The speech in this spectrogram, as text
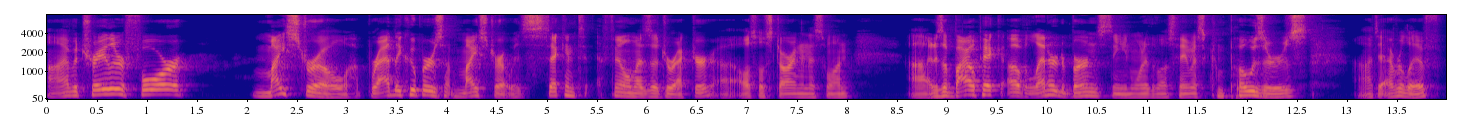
I have a trailer for Maestro, Bradley Cooper's Maestro, his second film as a director, uh, also starring in this one. Uh, it is a biopic of Leonard Bernstein, one of the most famous composers uh, to ever live.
